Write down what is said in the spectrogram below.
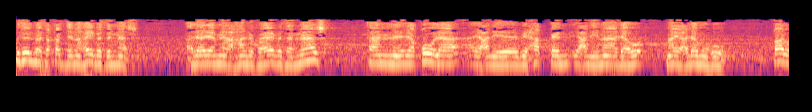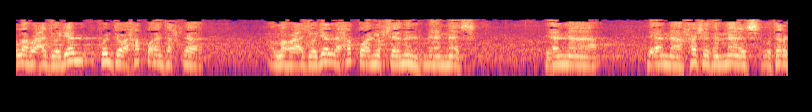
مثل ما تقدم هيبة الناس. ألا يمنع عنك هيبة الناس أن يقول يعني بحق يعني ما له ما يعلمه؟ قال الله عز وجل كنت أحق أن تخشى. الله عز وجل أحق أن يخشى منه من الناس. لأن لأن خشية الناس وترك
